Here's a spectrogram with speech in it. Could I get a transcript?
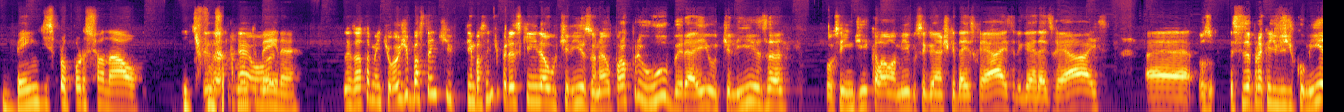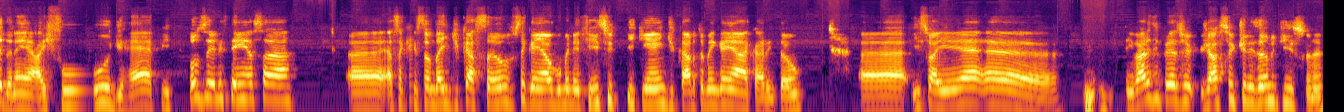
bem desproporcional e que funciona é, muito bem, né? Exatamente. Hoje bastante, tem bastante empresas que ainda utilizam, né? O próprio Uber aí utiliza. Você indica lá um amigo, você ganha acho que 10 reais, ele ganha 10 reais. É, os, esses aplicativos de comida, né? iFood, Rap, todos eles têm essa, é, essa questão da indicação, você ganhar algum benefício e quem é indicado também ganhar, cara. Então, é, isso aí é, é, Tem várias empresas já se utilizando disso, né?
